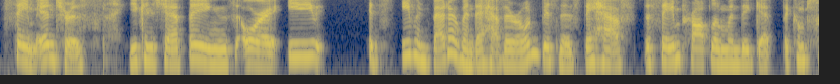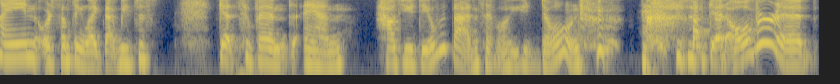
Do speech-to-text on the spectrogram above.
same interests. You can share things, or e- it's even better when they have their own business. They have the same problem when they get the complaint or something like that. We just get to vent and how do you deal with that? And say, well, you don't. you just get over it.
